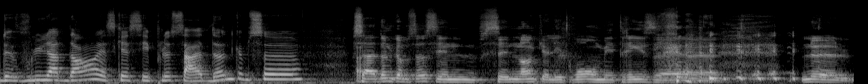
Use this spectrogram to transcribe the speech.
de voulu là-dedans? Est-ce que c'est plus ça donne comme ça? Ça donne comme ça, c'est une, une langue que les trois on maîtrise euh, le,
